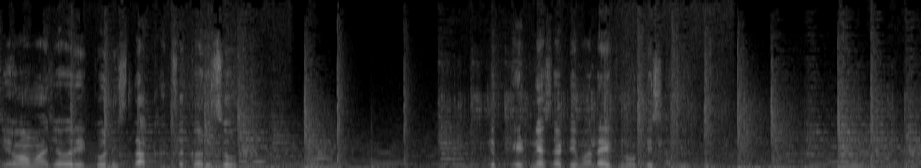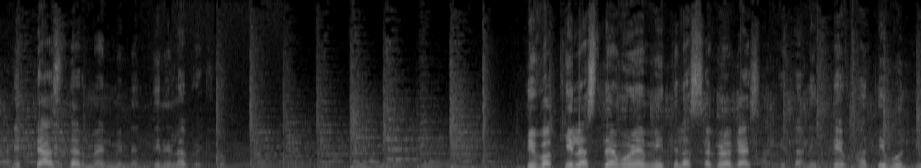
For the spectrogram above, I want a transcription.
जेव्हा माझ्यावर एकोणीस लाखांचं कर्ज होतं ते फेडण्यासाठी मला एक नोटीस आली होती. आणि त्याच दरम्यान मी नंदिनीला भेटलो. ती वकील असल्यामुळे मी तिला सगळं काय सांगितलं आणि तेव्हा ती बोलली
